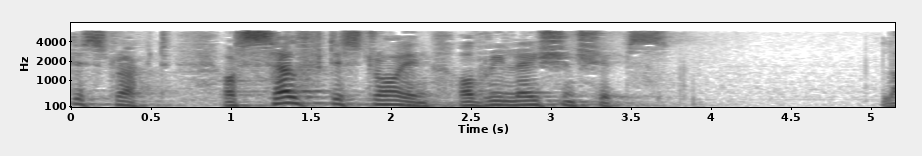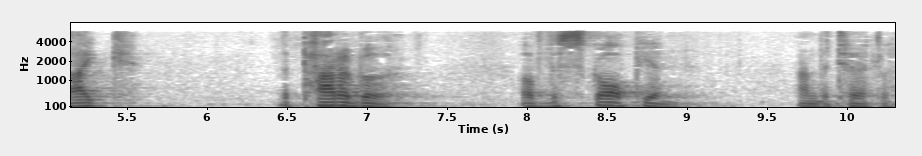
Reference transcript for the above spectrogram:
destruct or self destroying of relationships, like the parable of the scorpion and the turtle.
